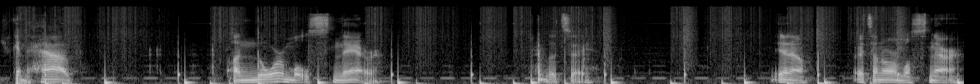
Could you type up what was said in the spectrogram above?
you can have a normal snare. Let's say, you know, it's a normal snare.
